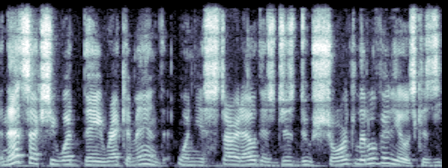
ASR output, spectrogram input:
And that's actually what they recommend when you start out is just do short little videos because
